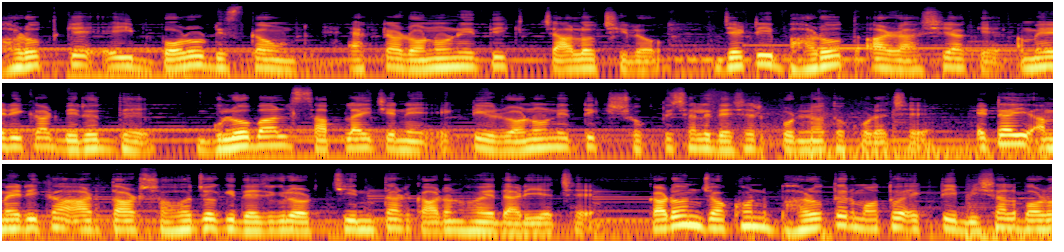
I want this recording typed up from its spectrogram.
ভারতকে এই বড় ডিসকাউন্ট একটা রণনীতিক চালও ছিল, যেটি ভারত আর রাশিয়াকে আমেরিকার বিরুদ্ধে গ্লোবাল সাপ্লাই চেনে একটি রণনীতিক শক্তিশালী দেশের পরিণত করেছে। এটাই আমেরিকা আর তার সহযোগী দেশগুলোর চিন্তার কারণ হয়ে দাঁড়িয়েছে। কারণ যখন ভারতের মতো একটি বিশাল বড়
